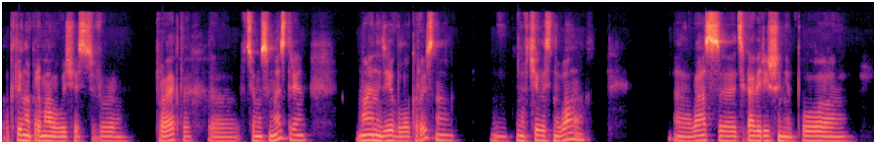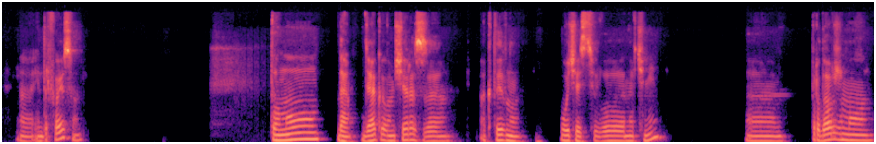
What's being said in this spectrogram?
активно приймали участь в проєктах в цьому семестрі. Маю надію, було корисно. Навчились новому. Е, вас е, цікаві рішення по е, інтерфейсу. Тому, да, дякую вам ще раз за активну участь в навчанні. Продовжимо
